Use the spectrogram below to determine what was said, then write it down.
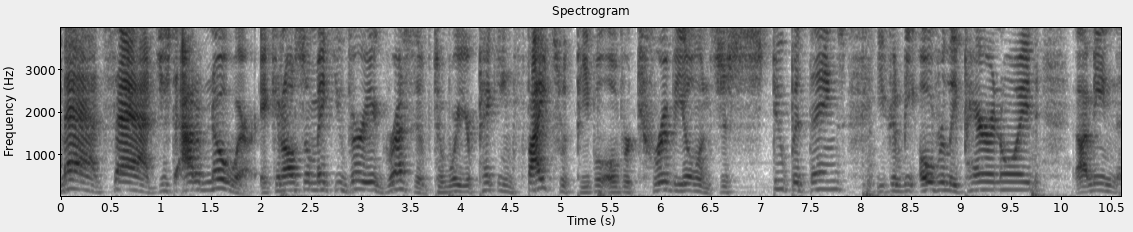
mad, sad, just out of nowhere. It can also make you very aggressive to where you're picking fights with people over trivial and just stupid things. You can be overly paranoid. I mean,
